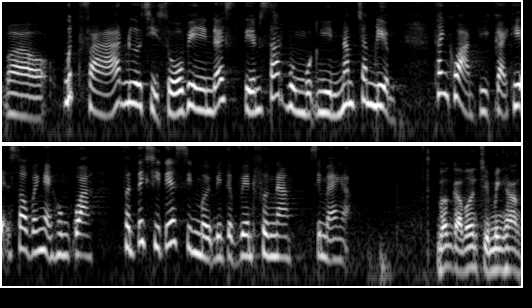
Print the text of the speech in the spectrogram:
uh, bứt phá đưa chỉ số VN Index tiến sát vùng 1.500 điểm. Thanh khoản thì cải thiện so với ngày hôm qua. Phân tích chi tiết xin mời biên tập viên Phương Nam. Xin mời anh ạ. Vâng, cảm ơn chị Minh Hằng.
